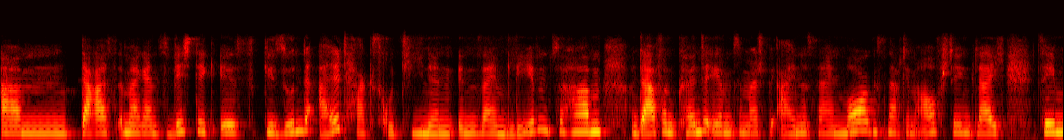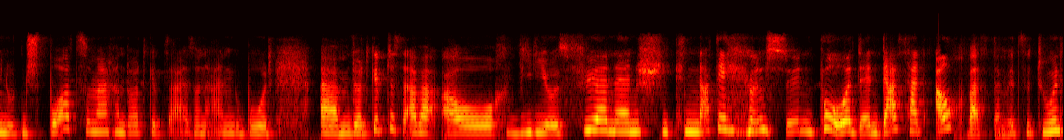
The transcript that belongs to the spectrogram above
ähm, da es immer ganz wichtig ist, gesunde Alltagsroutinen in seinem Leben zu haben. Und davon könnte eben zum Beispiel eines sein, morgens nach dem Aufstehen gleich zehn Minuten Sport zu machen. Dort gibt es also ein Angebot. Ähm, dort gibt es aber auch Videos für einen knackigen und schönen Po, denn das hat auch was damit zu tun,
